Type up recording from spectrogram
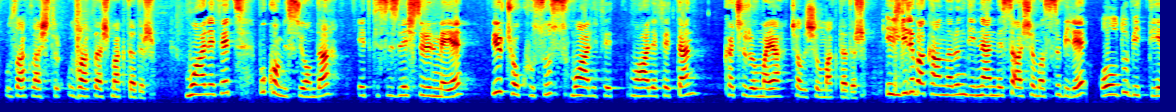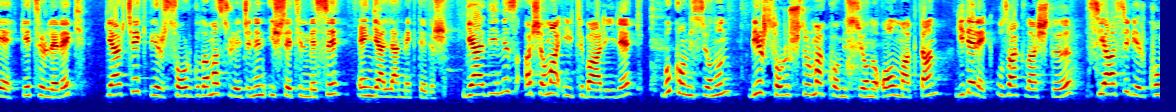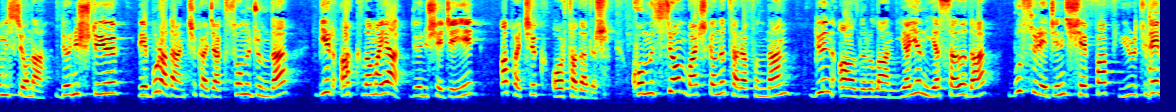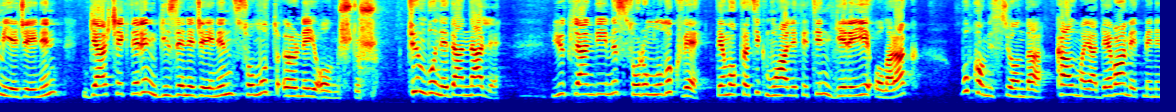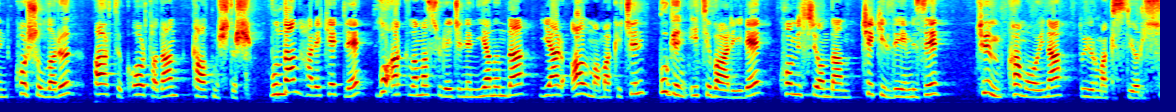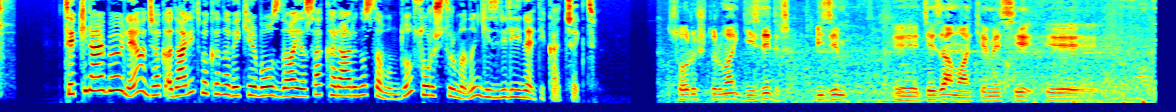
uzaklaşmaktadır. Muhalefet bu komisyonda etkisizleştirilmeye birçok husus muhalefet, muhalefetten kaçırılmaya çalışılmaktadır. İlgili bakanların dinlenmesi aşaması bile oldu bittiye getirilerek gerçek bir sorgulama sürecinin işletilmesi engellenmektedir. Geldiğimiz aşama itibariyle bu komisyonun bir soruşturma komisyonu olmaktan giderek uzaklaştığı, siyasi bir komisyona dönüştüğü ve buradan çıkacak sonucunda bir aklamaya dönüşeceği apaçık ortadadır. Komisyon başkanı tarafından dün aldırılan yayın yasağı da bu sürecin şeffaf yürütülemeyeceğinin, gerçeklerin gizleneceğinin somut örneği olmuştur. Tüm bu nedenlerle yüklendiğimiz sorumluluk ve demokratik muhalefetin gereği olarak bu komisyonda kalmaya devam etmenin koşulları artık ortadan kalkmıştır. Bundan hareketle bu aklama sürecinin yanında yer almamak için bugün itibariyle komisyondan çekildiğimizi tüm kamuoyuna duyurmak istiyoruz. Tepkiler böyle ancak Adalet Bakanı Bekir Bozdağ yasak kararını savundu, soruşturmanın gizliliğine dikkat çekti. Soruşturma gizlidir. Bizim e, ceza mahkemesi e,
